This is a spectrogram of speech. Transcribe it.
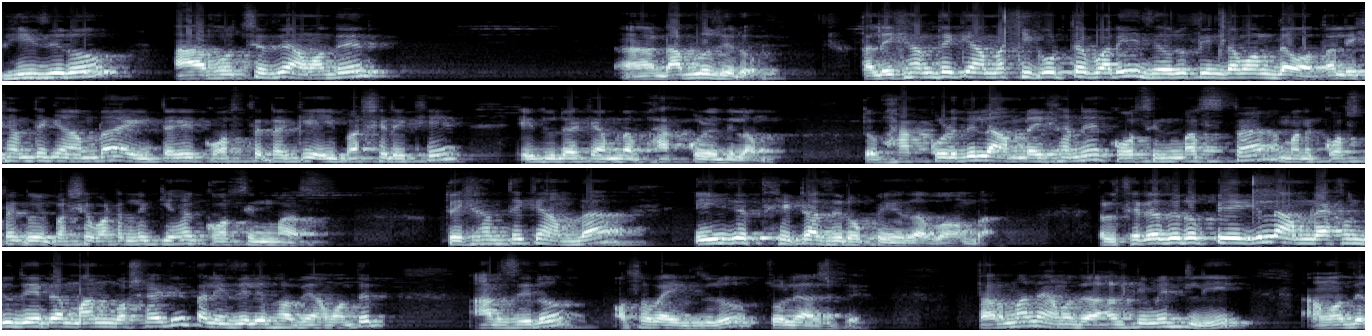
ভি জিরো আর হচ্ছে যে আমাদের ডাব্লু জিরো তাহলে এখান থেকে আমরা কি করতে পারি? যেহেতু তিনটা মান দেওয়া, তাহলে এখান থেকে আমরা এইটাকে কস্তেটাকে এই পাশে রেখে এই দুটাকে আমরা ভাগ করে দিলাম। তো ভাগ করে দিলে আমরা এখানে কস ইনভার্সটা মানে কসটাকে ওই পাশে পাঠালে কি হয়? কস ইনভার্স তো এখান থেকে আমরা এই যে থেটা জিরো পেয়ে যাব আমরা। তাহলে থেটা জিরো পেয়ে গেলে আমরা এখন যদি এটা মান বসাই দিই, তাহলে ইজিলি ভাবে আমাদের আর জিরো অথবা এক জিরো চলে আসবে। তার মানে আমাদের আলটিমেটলি আমাদের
